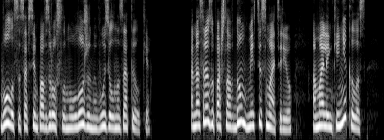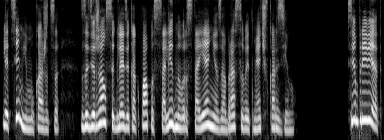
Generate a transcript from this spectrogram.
волосы совсем по-взрослому уложены в узел на затылке. Она сразу пошла в дом вместе с матерью, а маленький Николас — лет семь ему, кажется, задержался, глядя, как папа с солидного расстояния забрасывает мяч в корзину. «Всем привет!»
